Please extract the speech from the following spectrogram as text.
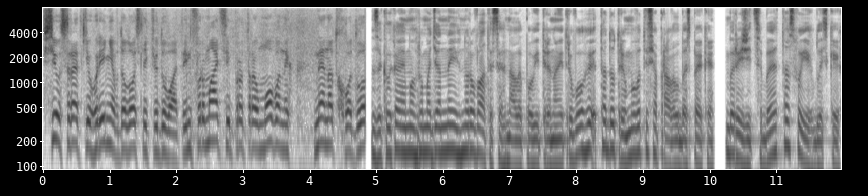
всі осередки горіння вдалося ліквідувати. Інформації про травмованих не надходило. Закликаємо громадян не ігнорувати сигнали повітряної тривоги та дотримуватися правил безпеки. Бережіть себе та своїх близьких.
